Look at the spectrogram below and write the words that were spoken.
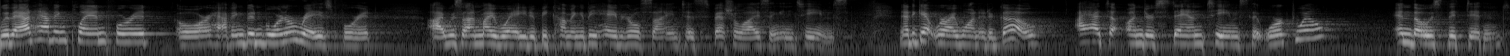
without having planned for it or having been born or raised for it, I was on my way to becoming a behavioral scientist specializing in teams. Now, to get where I wanted to go, I had to understand teams that worked well and those that didn't.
